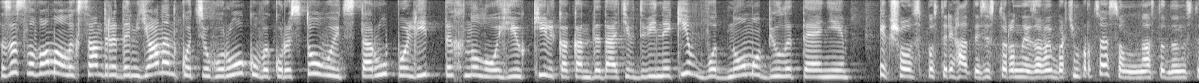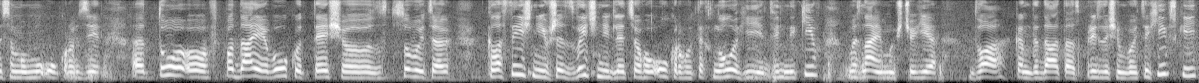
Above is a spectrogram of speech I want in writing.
За словами Олександри Дем'яненко, цього року використовують стару політтехнологію. Кілька кандидатів-двійників в одному бюлетені. Якщо спостерігати зі сторони за виборчим процесом на 197-му окрузі, е, то е, впадає в око те, що застосовуються класичні, вже звичні для цього округу технології двійників. Ми знаємо, що є два кандидата з прізвищем Войцехівський,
